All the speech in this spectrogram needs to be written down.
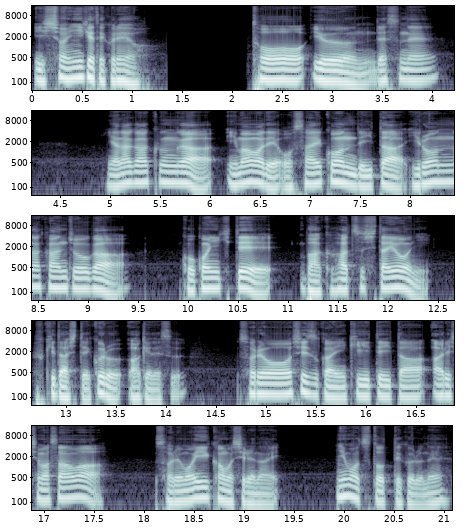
一緒に逃げてくれよ。と言うんですね。柳川くんが今まで抑え込んでいたいろんな感情がここに来て爆発したように吹き出してくるわけです。それを静かに聞いていた有島さんは、それもいいかもしれない。荷物取ってくるね。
